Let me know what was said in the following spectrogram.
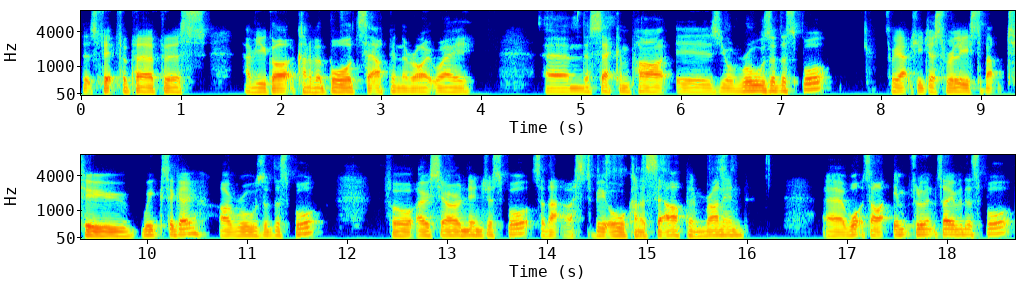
that's fit for purpose? Have you got kind of a board set up in the right way? Um, the second part is your rules of the sport. So we actually just released about two weeks ago our rules of the sport for OCR and Ninja Sport. So that has to be all kind of set up and running. Uh, what's our influence over the sport?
